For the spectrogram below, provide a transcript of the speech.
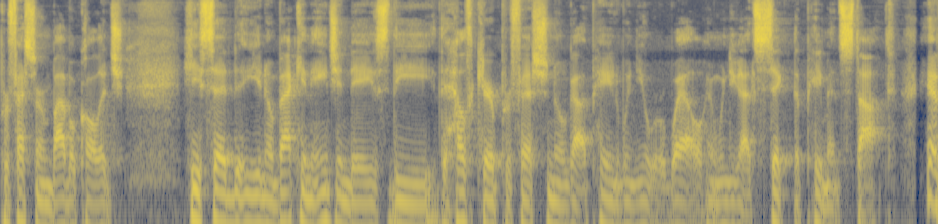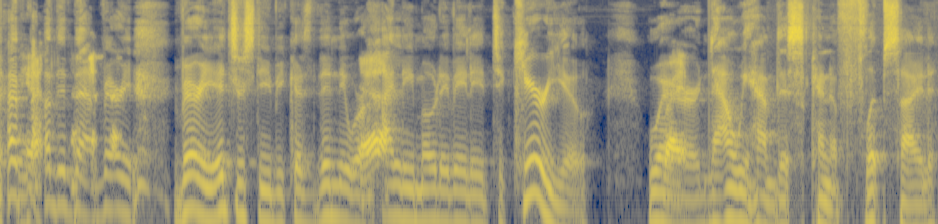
professor in Bible college he said, you know, back in ancient days, the the healthcare professional got paid when you were well, and when you got sick, the payment stopped. And I yeah. found it that very, very interesting because then they were yeah. highly motivated to cure you. Where right. now we have this kind of flip side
